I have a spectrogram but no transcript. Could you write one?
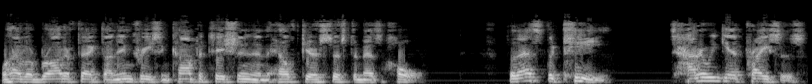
will have a broad effect on increasing competition in the healthcare system as a whole. So that's the key. How do we get prices?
